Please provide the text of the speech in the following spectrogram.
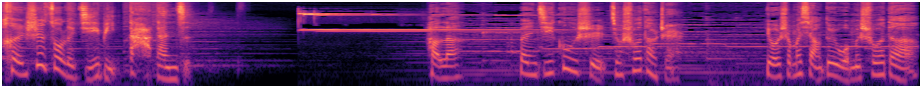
很是做了几笔大单子。好了，本集故事就说到这儿，有什么想对我们说的，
